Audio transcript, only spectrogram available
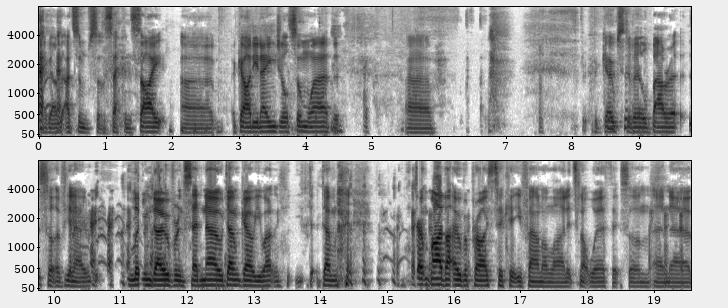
maybe I had some sort of second sight, uh, a guardian angel somewhere. That, uh, the ghost of Earl Barrett sort of, you know, loomed over and said, "No, don't go. You won't. Don't don't buy that overpriced ticket you found online. It's not worth it, son." And uh,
